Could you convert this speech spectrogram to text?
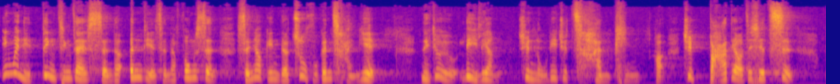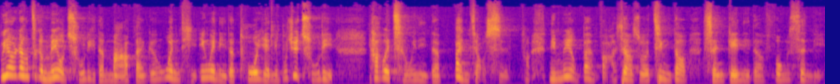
因为你定睛在神的恩典、神的丰盛、神要给你的祝福跟产业。你就有力量去努力去铲平，好，去拔掉这些刺，不要让这个没有处理的麻烦跟问题，因为你的拖延，你不去处理，它会成为你的绊脚石，好，你没有办法，好像说进到神给你的丰盛里。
